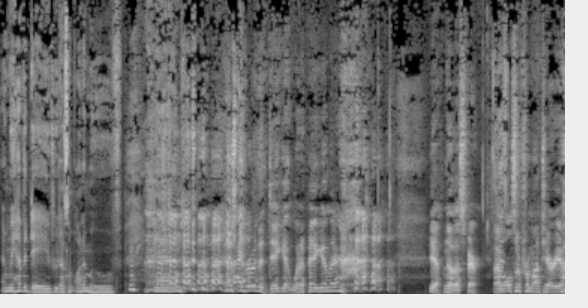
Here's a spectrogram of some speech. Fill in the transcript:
and we have a Dave who doesn't want to move. And Just threw the dig at Winnipeg in there. yeah, no, that's fair. I'm also from Ontario.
